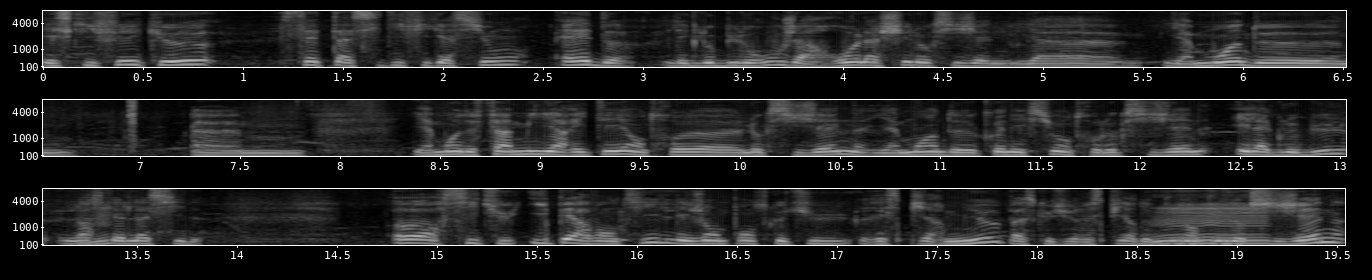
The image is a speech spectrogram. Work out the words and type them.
Et ce qui fait que cette acidification aide les globules rouges à relâcher l'oxygène. Il y a, il y a moins de... euh, il y a moins de familiarité entre euh, l'oxygène, il y a moins de connexion entre l'oxygène et la globule lorsqu'il y a de l'acide. Or, si tu hyperventiles, les gens pensent que tu respires mieux parce que tu respires de plus en plus Mhm. d'oxygène,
